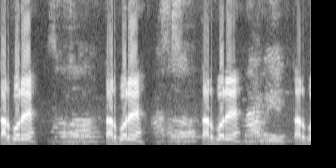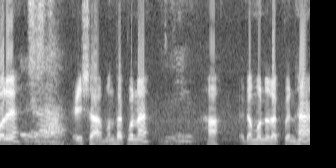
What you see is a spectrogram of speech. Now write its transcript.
তারপরে? তারপরে? তারপরে? তারপরে? ঈশা। মন থাকব না? হ্যাঁ এটা মনে রাখবেন হ্যাঁ?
